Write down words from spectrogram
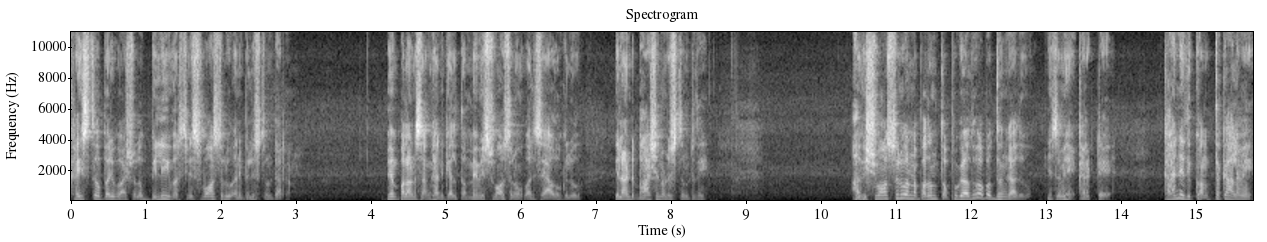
క్రైస్తవ పరిభాషలో బిలీవర్స్ విశ్వాసులు అని పిలుస్తుంటారు. మేము పలానా సంఘానికి వెళ్తాం మేము విశ్వాసులు వాళ్ళ సేవకులు ఇలాంటి భాష నడుస్తుంటుంది. ఆ విశ్వాసులు అన్న పదం తప్పు కాదు అబద్ధం కాదు. నిజమే కరెక్టే. కానీ అది కొంతకాలమే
